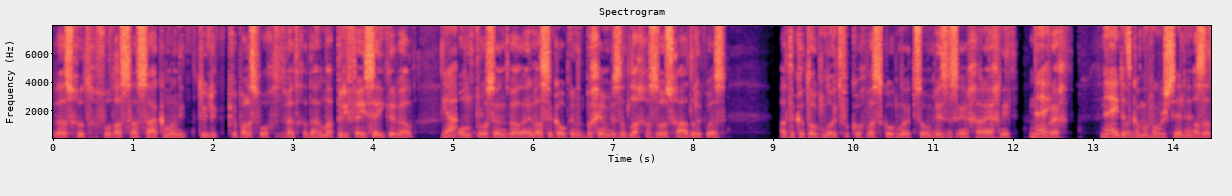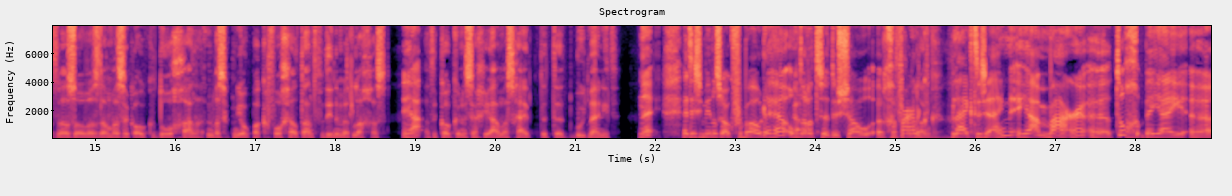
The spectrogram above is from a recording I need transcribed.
wel eens schuldgevoel. Als, als zakenman niet natuurlijk. Ik heb alles volgens de wet gedaan. Maar privé zeker wel. Ja. 100% wel. En als ik ook in het begin wist dat lachen zo schadelijk was had ik het ook nooit verkocht, was ik ook nooit zo'n business ingegaan. Echt niet. Nee. Oprecht. Nee, dat Want kan me voorstellen. Als dat wel zo was, dan was ik ook doorgegaan. En was ik nu ook pakken voor geld aan het verdienen met lachgas. Ja. Had ik ook kunnen zeggen, ja, maar scheid, dat, dat boeit mij niet. Nee, het is inmiddels ook verboden, hè? omdat ja. het dus zo gevaarlijk blijkt te zijn. Ja, maar uh, toch ben jij uh,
